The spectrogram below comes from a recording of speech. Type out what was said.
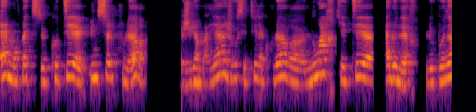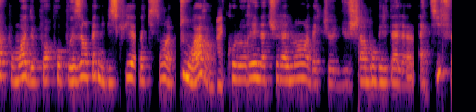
aiment en fait ce côté une seule couleur. J'ai eu un mariage où c'était la couleur noire qui était à l'honneur. Le bonheur pour moi de pouvoir proposer en fait mes biscuits qui sont tout noirs, colorés naturellement avec du charbon végétal actif.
